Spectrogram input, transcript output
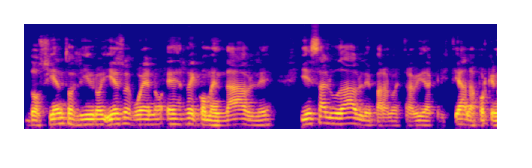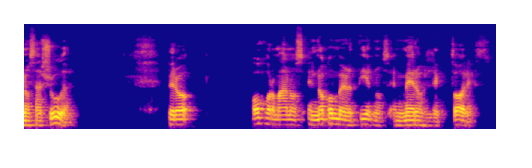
200 libros y eso es bueno, es recomendable y es saludable para nuestra vida cristiana porque nos ayuda. Pero ojo hermanos en no convertirnos en meros lectores.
